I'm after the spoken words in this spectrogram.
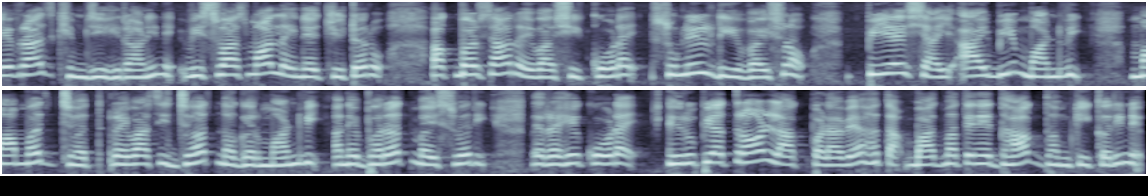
દેવરાજ ખીમજી હિરાણીને વિશ્વાસમાં લઈને ચીટરો અકબર શાહ રહેવાસી Kodai Sunil D Vaishnav, PSI IB Mandvi, Mamad Jat, રહેવાસી જતનગર માંડવી અને ભરત મહેશ્વરી રહે કોડાઈ રૂપિયા ત્રણ લાખ પડાવ્યા હતા. બાદમાં તેને ધાક ધમકી કરીને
